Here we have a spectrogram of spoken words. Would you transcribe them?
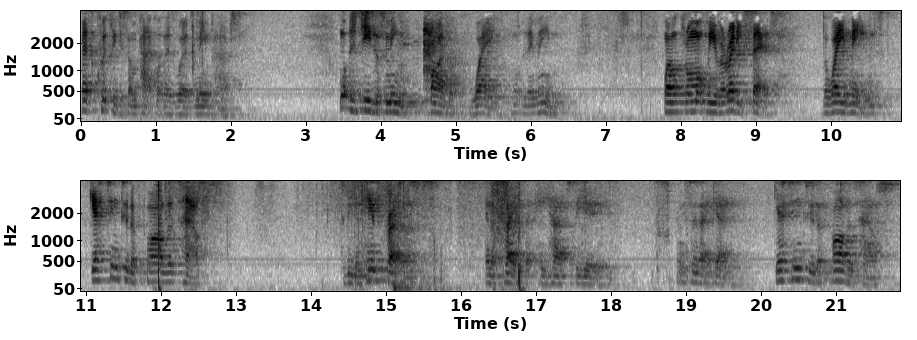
Let's quickly just unpack what those words mean, perhaps. What does Jesus mean by the way? What do they mean? Well, from what we have already said, the way means getting to the Father's house to be in His presence in a place that He has for you. Let me say that again. Getting to the Father's house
